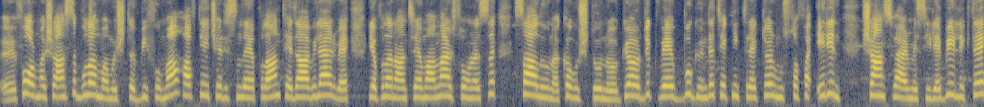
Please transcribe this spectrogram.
e, forma şansı bulamamıştı Bifuma. Hafta içerisinde yapılan tedaviler ve yapılan antrenmanlar sonrası sağlığına kavuştuğunu gördük ve bugün de teknik direktör Mustafa Er'in şans vermesiyle birlikte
